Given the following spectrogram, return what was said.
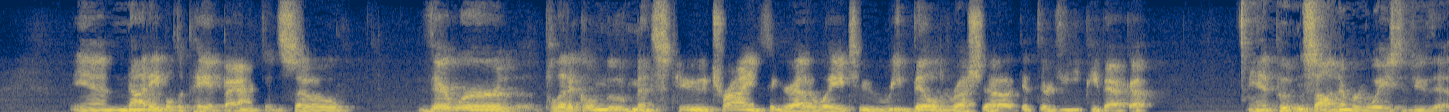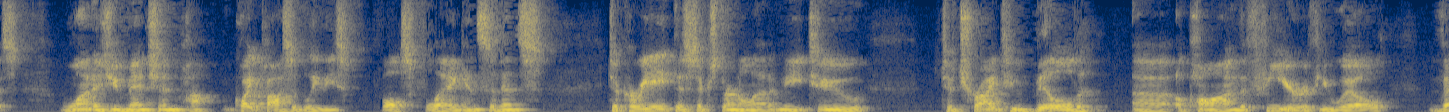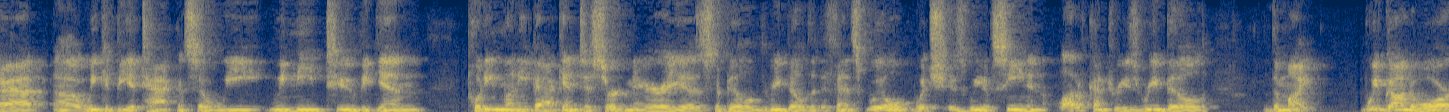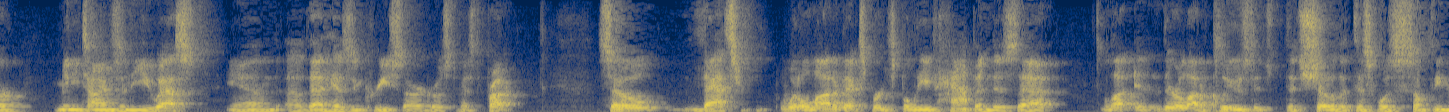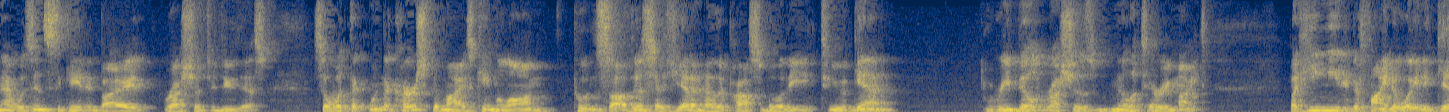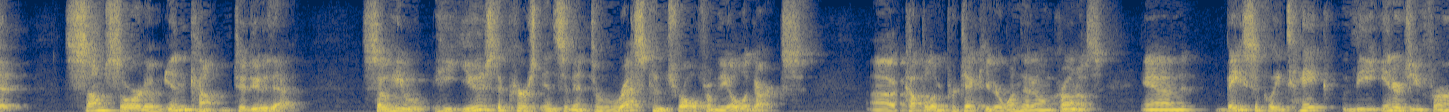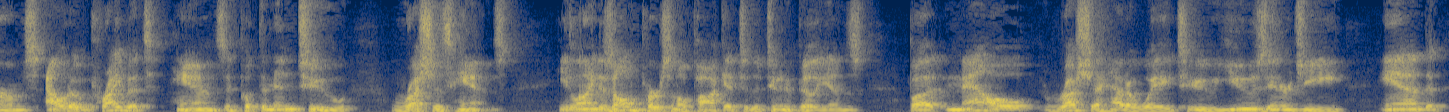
and not able to pay it back. And so there were political movements to try and figure out a way to rebuild Russia, get their GDP back up. And Putin saw a number of ways to do this. One, as you mentioned, po- quite possibly these false flag incidents to create this external enemy to to try to build uh, upon the fear, if you will, that uh, we could be attacked, and so we we need to begin putting money back into certain areas to build rebuild the defense. Will which, as we have seen in a lot of countries, rebuild the might. We've gone to war many times in the U.S., and uh, that has increased our gross domestic product. So that's what a lot of experts believe happened is that a lot, there are a lot of clues that, that show that this was something that was instigated by Russia to do this. So the, when the Kursk demise came along, Putin saw this as yet another possibility to again rebuild Russia's military might. But he needed to find a way to get some sort of income to do that. So he, he used the Kursk incident to wrest control from the oligarchs, uh, a couple in particular, one that owned Kronos, and basically take the energy firms out of private hands and put them into Russia's hands. He lined his own personal pocket to the tune of billions, but now Russia had a way to use energy and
